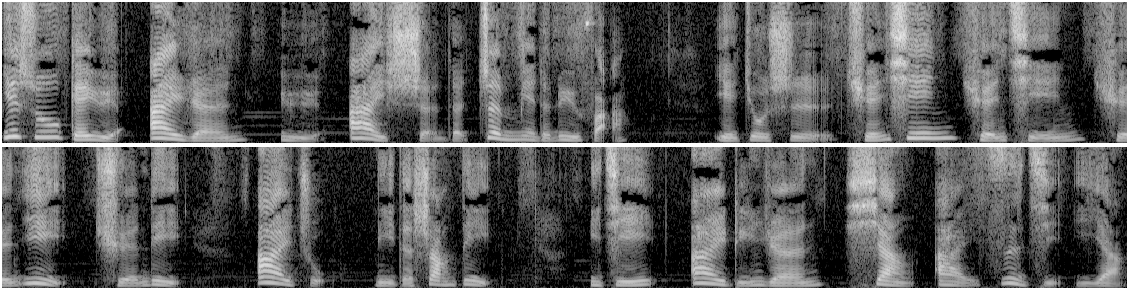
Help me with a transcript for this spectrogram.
耶稣给予爱人与爱神的正面的律法，也就是全心、全情、全意、全力爱主你的上帝，以及爱邻人像爱自己一样。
